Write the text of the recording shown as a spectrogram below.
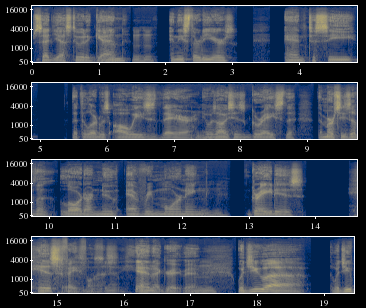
said yes to it again Mm-hmm. in these 30 years and to see that the Lord was always there. It Mhm. was always his grace. The the mercies of the Lord are new every morning. Mm-hmm. Great is his faithfulness. yeah. Yeah, that great, man? Mm-hmm. Would you uh would you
